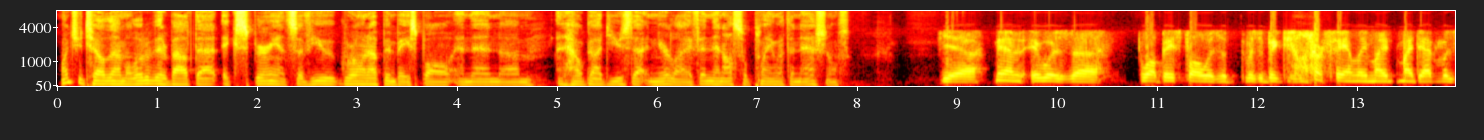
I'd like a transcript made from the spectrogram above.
Why don't you tell them a little bit about that experience of you growing up in baseball, and then um, and how God used that in your life, and then also playing with the Nationals? Yeah, man, it was. Uh, well, baseball was a was a big deal in our family. My my dad was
